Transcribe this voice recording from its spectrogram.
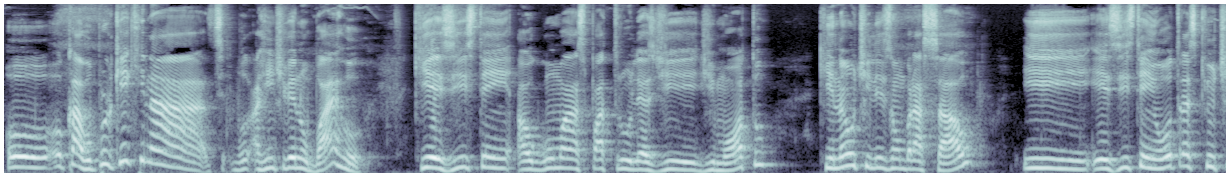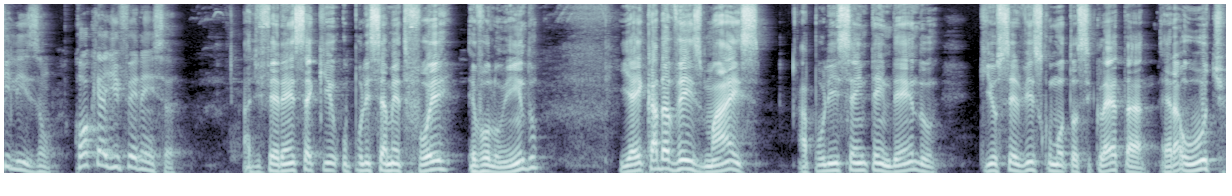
Ô, ô Cabo, por que que na... a gente vê no bairro que existem algumas patrulhas de, de moto que não utilizam braçal e existem outras que utilizam. Qual que é a diferença? A diferença é que o policiamento foi evoluindo e aí cada vez mais a polícia entendendo que o serviço com motocicleta era útil.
